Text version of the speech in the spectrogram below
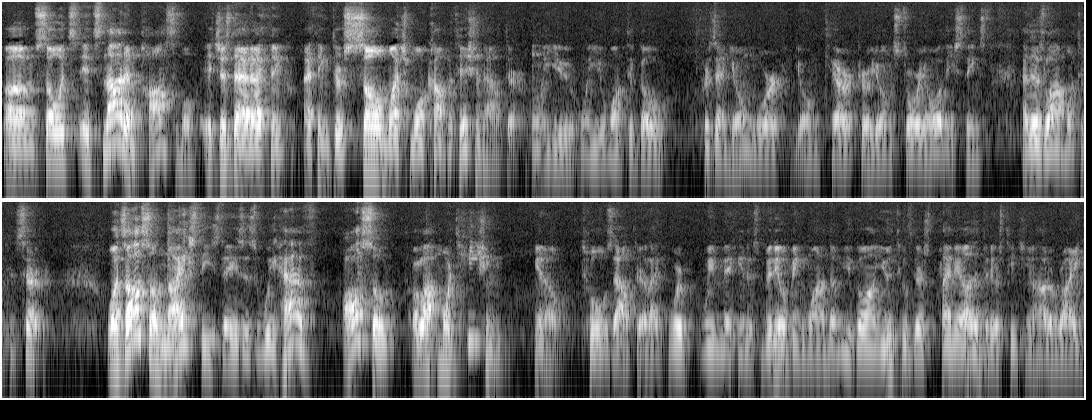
Um, so it's it's not impossible. It's just that I think I think there's so much more competition out there when you when you want to go present your own work, your own character, your own story, all these things, and there's a lot more to consider. What's also nice these days is we have also a lot more teaching, you know, tools out there. Like we're we making this video being one of them. You go on YouTube, there's plenty of other videos teaching you how to write,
